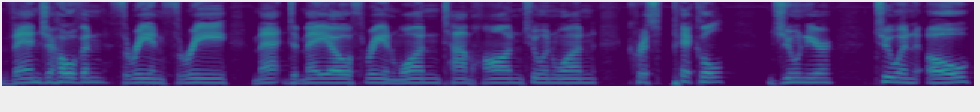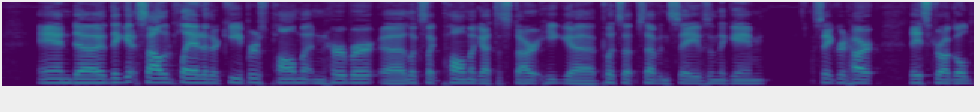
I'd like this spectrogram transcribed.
Van Jehoven, three and three. Matt DeMeo, three and one. Tom Hahn, two and one. Chris Pickle Jr., two and oh. And uh, they get solid play out of their keepers, Palma and Herbert. Uh, looks like Palma got to start. He uh, puts up seven saves in the game. Sacred Heart, they struggled.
